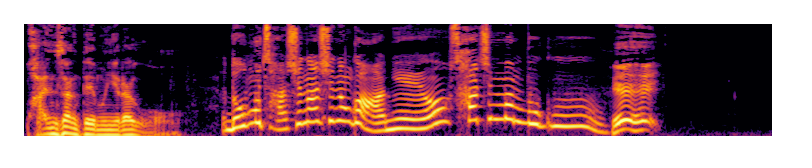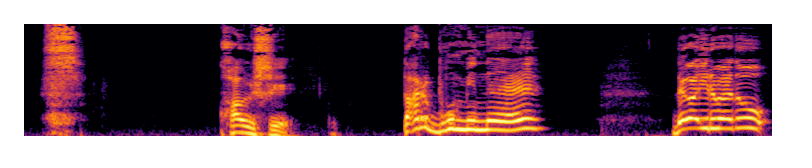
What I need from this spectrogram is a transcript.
관상 때문이라고. 너무 자신하시는 거 아니에요? 사진만 보고. 예, 예. 과울 씨, 나를 못 믿네. 내가 이름에도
